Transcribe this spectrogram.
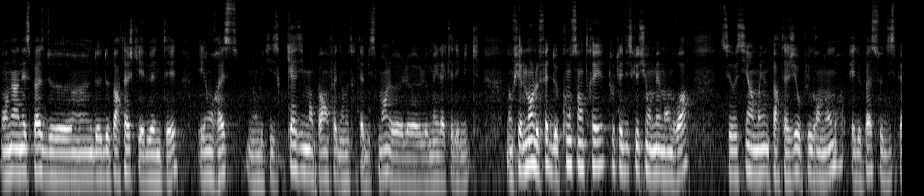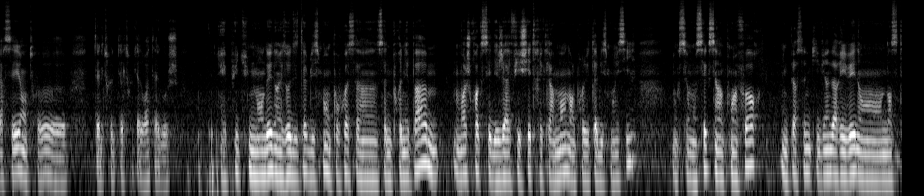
On a un espace de, de, partage qui est l'UNT et on reste, on l'utilise quasiment pas en fait dans notre établissement, le, mail académique. Donc finalement, le fait de concentrer toutes les discussions au même endroit, c'est aussi un moyen de partager au plus grand nombre et de ne pas se disperser entre euh, tel truc, tel truc à droite, à gauche. Et puis tu demandais dans les autres établissements pourquoi ça, ça ne prenait pas. Moi, je crois que c'est déjà affiché très clairement dans le projet d'établissement ici. Donc on sait que c'est un point fort une personne qui vient d'arriver dans, cet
